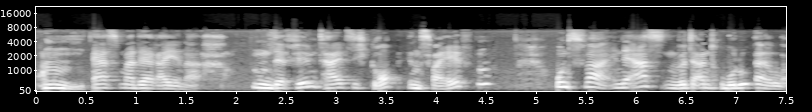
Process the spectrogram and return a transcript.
Hm, erstmal der Reihe nach. Hm, der Film teilt sich grob in zwei Hälften. Und zwar in der ersten wird der Anthropolo äh,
